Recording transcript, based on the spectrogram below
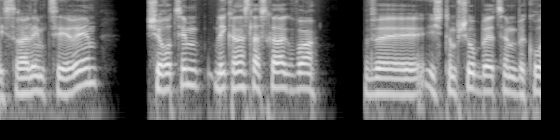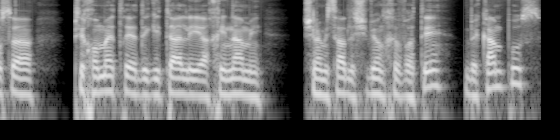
ישראלים צעירים שרוצים להיכנס להשכלה גבוהה והשתמשו בעצם בקורס הפסיכומטרי הדיגיטלי החינמי של המשרד לשוויון חברתי בקמפוס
